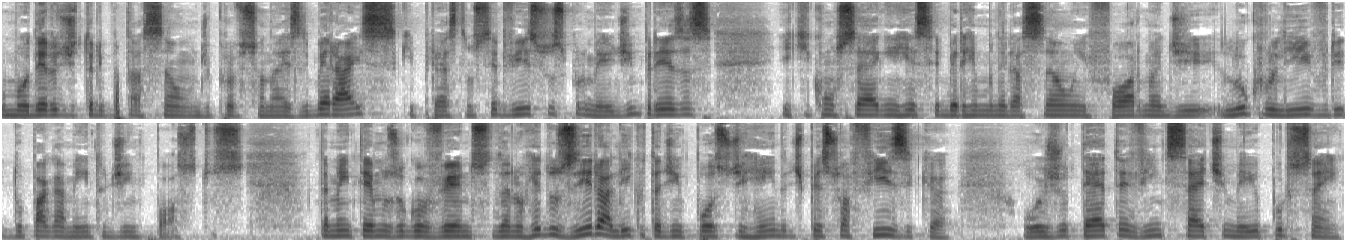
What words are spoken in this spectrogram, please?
o modelo de tributação de profissionais liberais que prestam serviços por meio de empresas e que conseguem receber remuneração em forma de lucro livre do pagamento de impostos. Também temos o governo estudando reduzir a alíquota de imposto de renda de pessoa física. Hoje o teto é 27,5%.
